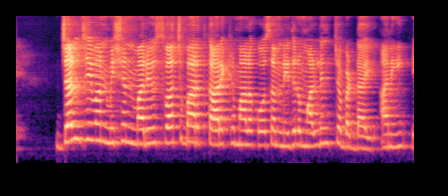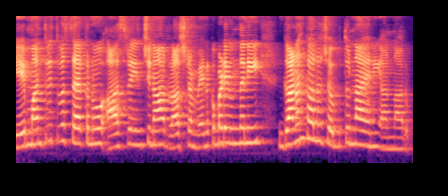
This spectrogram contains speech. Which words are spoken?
జల్ జీవన్ మిషన్ మరియు స్వచ్ఛ భారత్ కార్యక్రమాల కోసం నిధులు మళ్ళించబడ్డాయి అని ఏ మంత్రిత్వ శాఖను ఆశ్రయించినా రాష్ట్రం వెనుకబడి ఉందని గణాంకాలు చెబుతున్నాయని అన్నారు.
